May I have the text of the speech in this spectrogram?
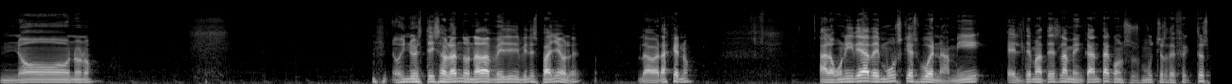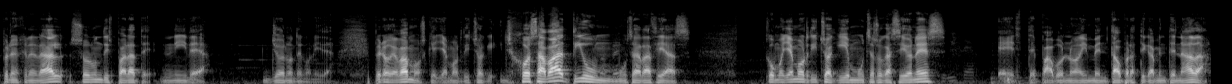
No, no, no. Hoy no estáis hablando nada bien español, ¿eh? La verdad es que no. Alguna idea de Musk es buena. A mí el tema Tesla me encanta con sus muchos defectos, pero en general son un disparate. Ni idea. Yo no tengo ni idea. Pero que vamos, que ya hemos dicho aquí. Josabatium, muchas gracias. Como ya hemos dicho aquí en muchas ocasiones, este pavo no ha inventado prácticamente nada.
